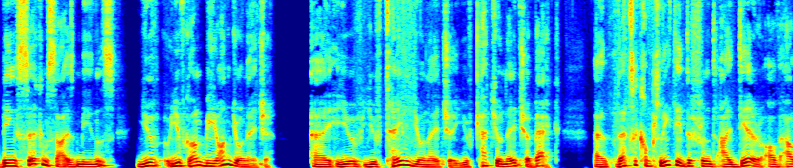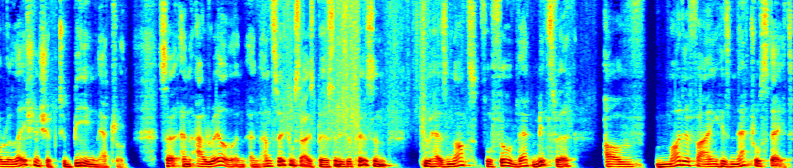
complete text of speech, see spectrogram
Being circumcised means you've, you've gone beyond your nature. Uh, you've, you've tamed your nature. You've cut your nature back. Uh, that's a completely different idea of our relationship to being natural. So, an arel, an, an uncircumcised person, is a person who has not fulfilled that mitzvah of modifying his natural state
